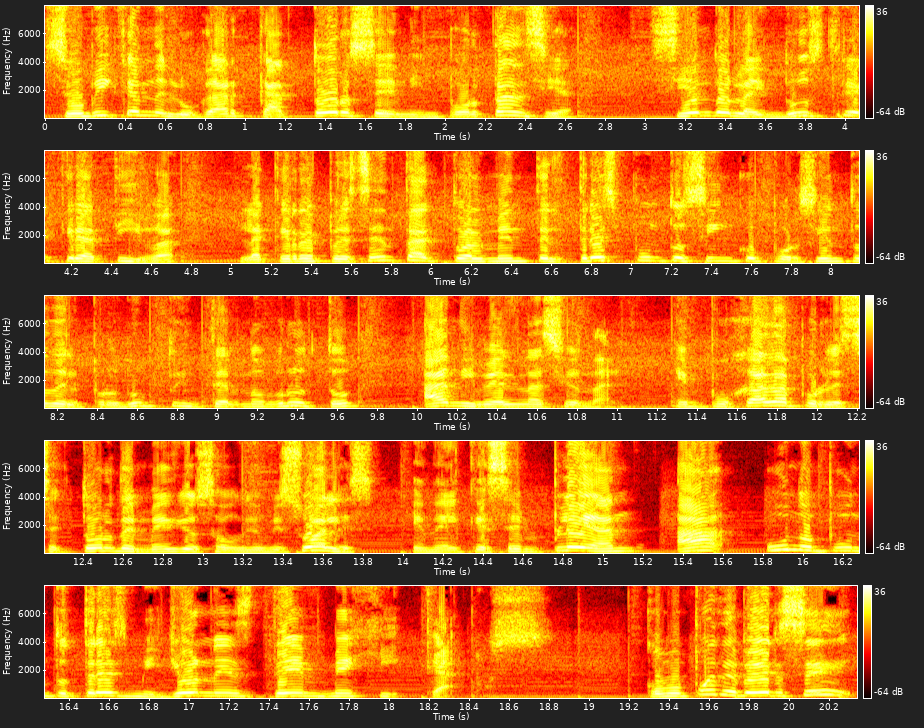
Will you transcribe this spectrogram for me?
se ubica en el lugar 14 en importancia, siendo la industria creativa la que representa actualmente el 3.5% del Producto Interno Bruto a nivel nacional, empujada por el sector de medios audiovisuales, en el que se emplean a 1.3 millones de mexicanos. Como puede verse,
